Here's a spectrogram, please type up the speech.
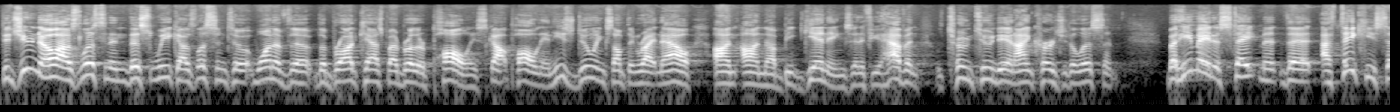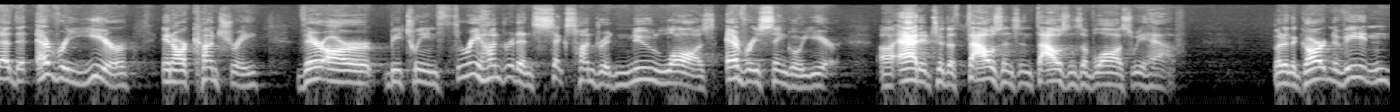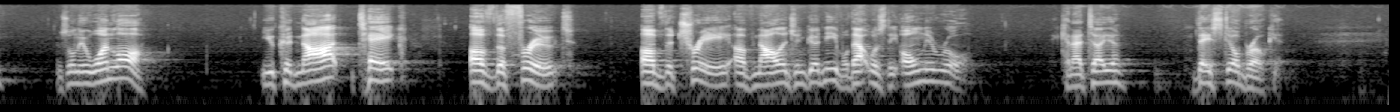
Did you know I was listening this week? I was listening to one of the, the broadcasts by Brother Paulie, Scott Paulie, and he's doing something right now on, on uh, beginnings. And if you haven't tuned, tuned in, I encourage you to listen. But he made a statement that I think he said that every year in our country, there are between 300 and 600 new laws every single year, uh, added to the thousands and thousands of laws we have. But in the Garden of Eden, there's only one law you could not take of the fruit of the tree of knowledge and good and evil. That was the only rule. Can I tell you? They still broke it.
